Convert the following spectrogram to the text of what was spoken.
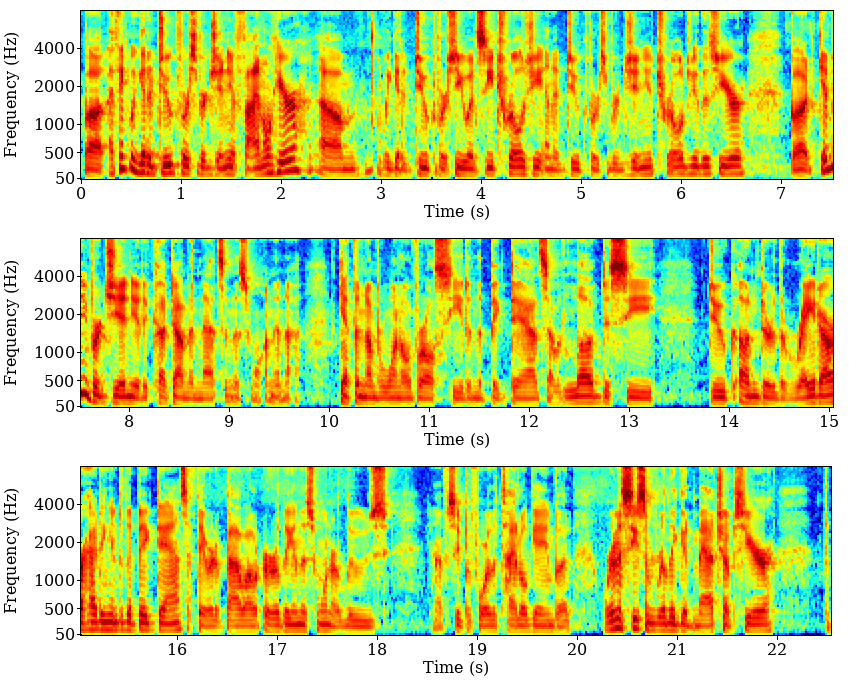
But I think we get a Duke versus Virginia final here. Um, we get a Duke versus UNC trilogy and a Duke versus Virginia trilogy this year. But give me Virginia to cut down the nets in this one and uh, get the number one overall seed in the big dance. I would love to see Duke under the radar heading into the big dance if they were to bow out early in this one or lose obviously before the title game. But we're going to see some really good matchups here. The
